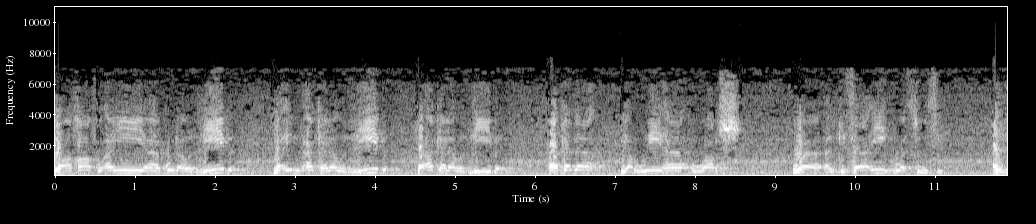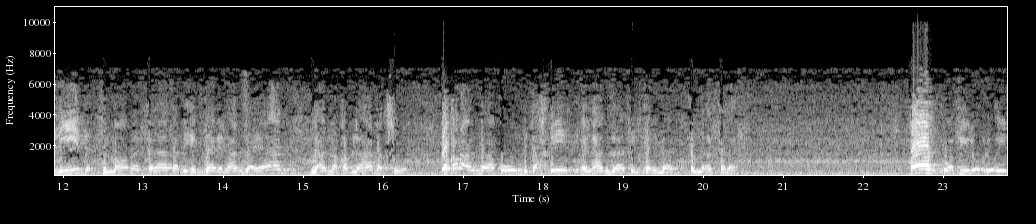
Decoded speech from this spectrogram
وأخاف أن يأكله الذيب لئن أكله الذيب فأكله الذيب. هكذا يرويها ورش والكسائي والسوسي. الذيب في المواضع الثلاثة بإبدال الهمزة ياء لأن قبلها مكسور. وقرأ الباقون بتحقيق الهمزة في الكلمات الثلاث. قال وفي لؤلؤ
